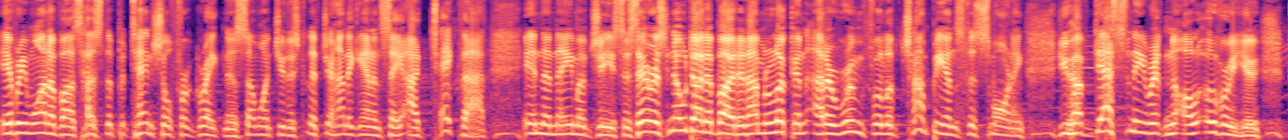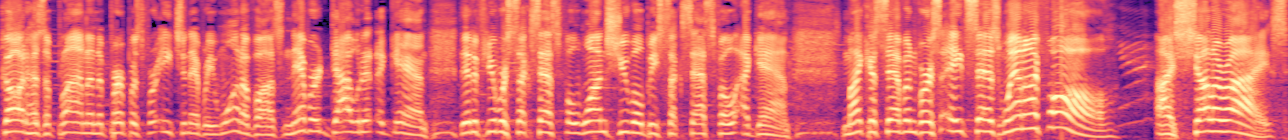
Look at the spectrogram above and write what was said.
Every one of us has the potential for greatness. I want you to lift your hand again and say, I take that in the name of Jesus. There is no doubt about it. I'm looking at a room full of champions this morning. You have destiny written all over you. God has a plan and a purpose for each and every one of us. Never doubt it again that if you were successful once, you will be successful again. Micah 7, verse 8 says, When I fall, I shall arise.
